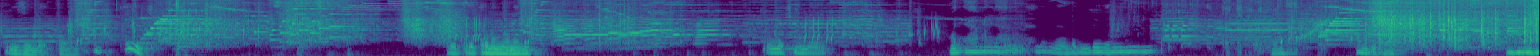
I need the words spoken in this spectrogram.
അപ്പോൾ നമുക്ക് വേറെ അങ്ങനത്തെ ടാസ്ക് വേണം നമുക്ക് അങ്ങനത്തെ വലുതാണ് ഓക്കെ സൗണ്ട് കേട്ടോ ഇതുണ്ട് എത്ര എത്ര മഞ്ഞാണ് മഞ്ഞ മഞ്ഞ മഞ്ഞ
